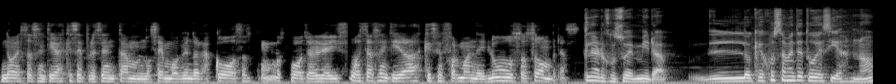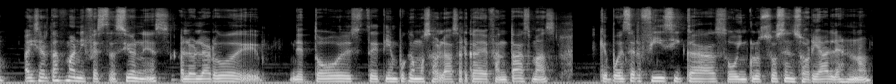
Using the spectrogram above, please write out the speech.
no estas entidades que se presentan, no sé, moviendo las cosas, como los poltergeists, o estas entidades que se forman de luz o sombras. Claro, Josué, mira, lo que justamente tú decías, ¿no? Hay ciertas manifestaciones a lo largo de, de todo este tiempo que hemos hablado acerca de fantasmas, que pueden ser físicas o incluso sensoriales, ¿no?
